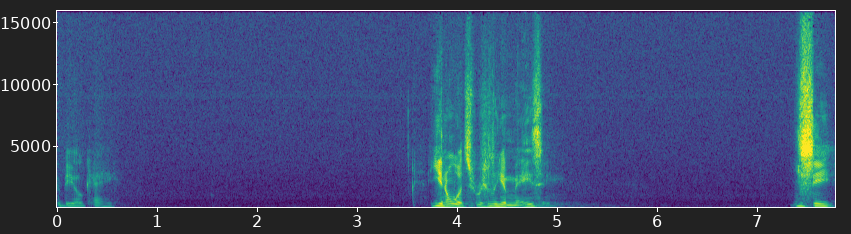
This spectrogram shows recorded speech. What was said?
to be okay. You know what's really amazing? You see,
